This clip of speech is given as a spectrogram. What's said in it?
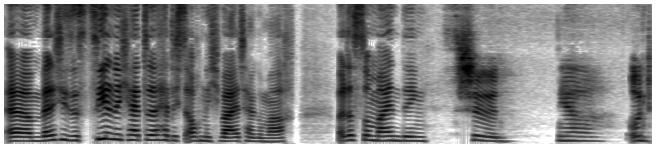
ähm, wenn ich dieses Ziel nicht hätte, hätte ich es auch nicht weitergemacht. Weil das ist so mein Ding. Schön. Ja. Und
